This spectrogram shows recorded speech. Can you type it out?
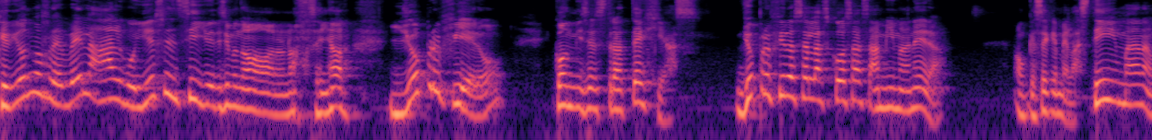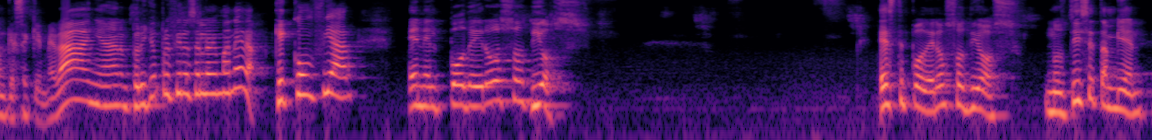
Que Dios nos revela algo y es sencillo y decimos, no, no, no, Señor, yo prefiero con mis estrategias, yo prefiero hacer las cosas a mi manera, aunque sé que me lastiman, aunque sé que me dañan, pero yo prefiero hacerlo a mi manera, que confiar en el poderoso Dios. Este poderoso Dios nos dice también,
